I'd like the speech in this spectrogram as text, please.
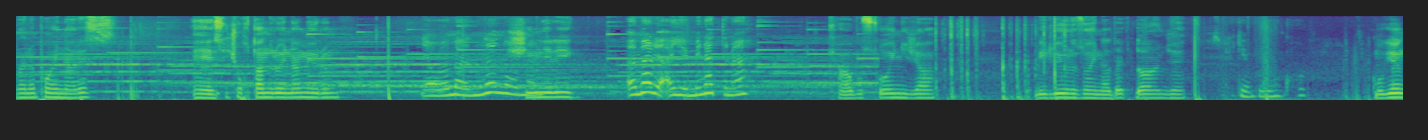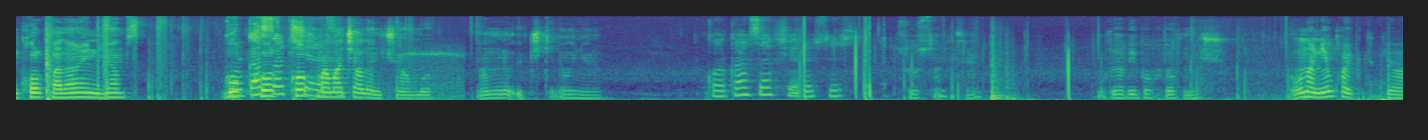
Alınıp oynarız. E'si çoktandır oynamıyorum. Ya Ömer ne normal? Şimdilik Ömer ya yemin ettin ha. kabusla oynayacağım. Biliyoruz oynadık daha önce. Peki bugün kork. Bugün korkmadan oynayacağım. Bu Korkarsak korkmama challenge şu an bu. Ben bunu 3 kilo oynuyorum. Korkarsak şerefsiz. Sus sen sen. Burada bir bok yokmuş. Onlar niye bu kadar küçük ya?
